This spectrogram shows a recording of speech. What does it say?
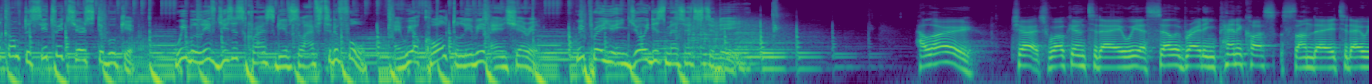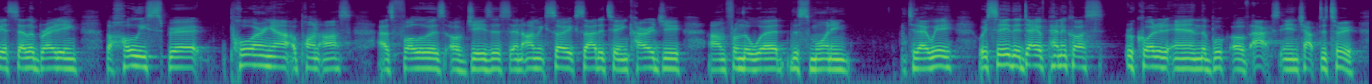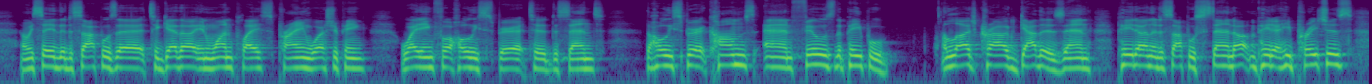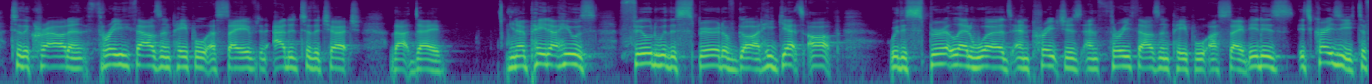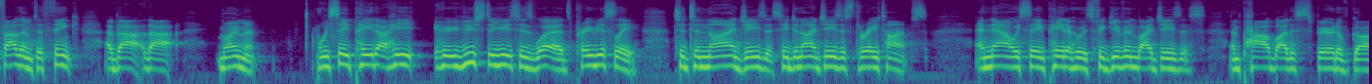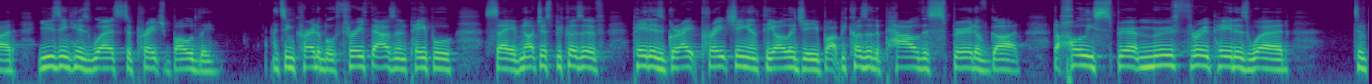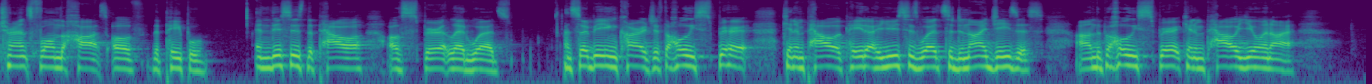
Welcome to C3 Church The Bukit. We believe Jesus Christ gives life to the full, and we are called to live it and share it. We pray you enjoy this message today. Hello, church. Welcome today. We are celebrating Pentecost Sunday. Today we are celebrating the Holy Spirit pouring out upon us as followers of Jesus. And I'm so excited to encourage you um, from the word this morning. Today we, we see the day of Pentecost recorded in the book of Acts in chapter 2. And we see the disciples there together in one place, praying, worshiping, waiting for Holy Spirit to descend. The Holy Spirit comes and fills the people. A large crowd gathers, and Peter and the disciples stand up. And Peter, he preaches to the crowd, and 3,000 people are saved and added to the church that day. You know, Peter, he was filled with the Spirit of God. He gets up with his spirit led words and preaches, and 3,000 people are saved. It is, it's crazy to fathom, to think about that moment. We see Peter, he, who used to use his words previously to deny Jesus, he denied Jesus three times. And now we see Peter, who is forgiven by Jesus, empowered by the Spirit of God, using his words to preach boldly. It's incredible. 3,000 people saved, not just because of Peter's great preaching and theology, but because of the power of the Spirit of God. The Holy Spirit moved through Peter's word to transform the hearts of the people. And this is the power of Spirit led words. And so be encouraged if the Holy Spirit can empower Peter, who used his words to deny Jesus, um, the Holy Spirit can empower you and I.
